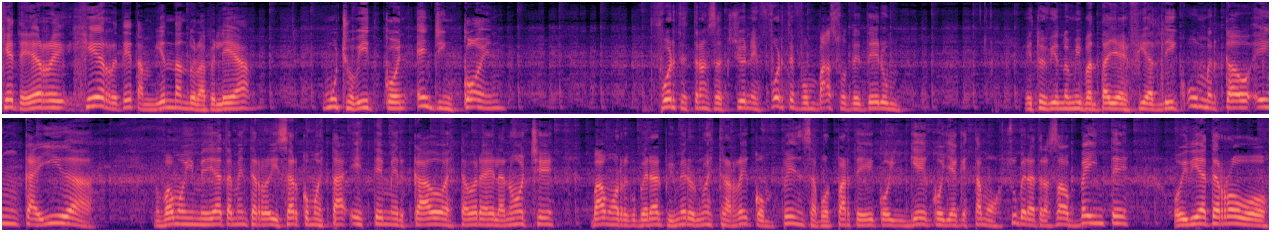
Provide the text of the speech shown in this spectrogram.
GTR, GRT también dando la pelea. Mucho Bitcoin, Engine Coin. Fuertes transacciones, fuertes bombazos de Ethereum. Estoy viendo en mi pantalla de Fiat League un mercado en caída. Nos vamos inmediatamente a revisar cómo está este mercado a esta hora de la noche. Vamos a recuperar primero nuestra recompensa por parte de CoinGecko ya que estamos súper atrasados. 20. Hoy día te robo.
